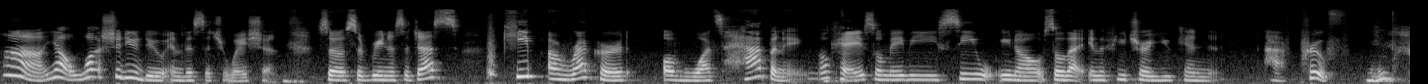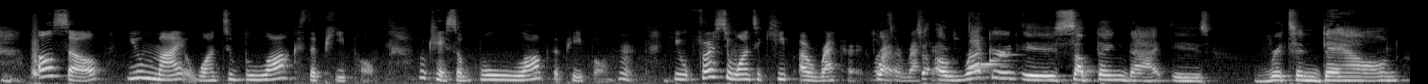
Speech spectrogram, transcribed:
Huh, yeah, what should you do in this situation? So Sabrina suggests keep a record of what's happening. Okay, so maybe see, you know, so that in the future you can have proof. Also, you might want to block the people. Okay, so block the people. Hmm. You, first, you want to keep a record. What's a record? So a record is something that is written down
